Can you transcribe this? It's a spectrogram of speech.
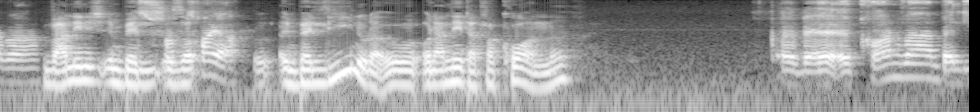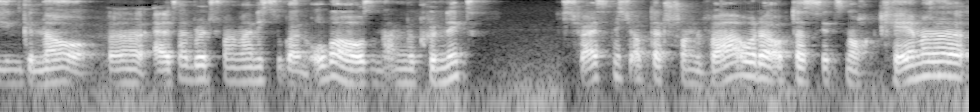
aber Waren die nicht in Berlin? teuer. in Berlin oder irgendwo? Oder nee, das war Korn, ne? Äh, Korn war in Berlin, genau. Äh, Alterbridge war, meine ich, sogar in Oberhausen angekündigt. Ich weiß nicht, ob das schon war oder ob das jetzt noch käme,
